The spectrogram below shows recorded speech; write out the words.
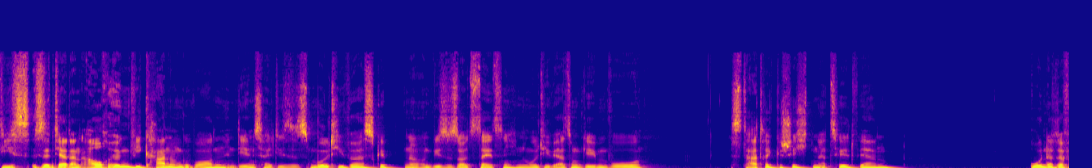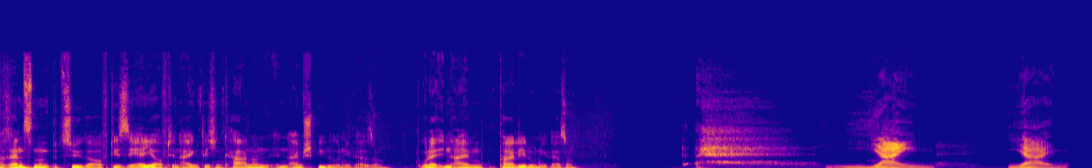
die sind ja dann auch irgendwie Kanon geworden, indem es halt dieses Multiverse gibt. Ne? Und wieso soll es da jetzt nicht ein Multiversum geben, wo Star Trek-Geschichten erzählt werden? Ohne Referenzen und Bezüge auf die Serie, auf den eigentlichen Kanon in einem Spiegeluniversum. Oder in einem Paralleluniversum. Jein. Jein.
